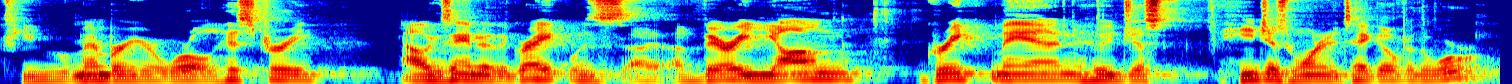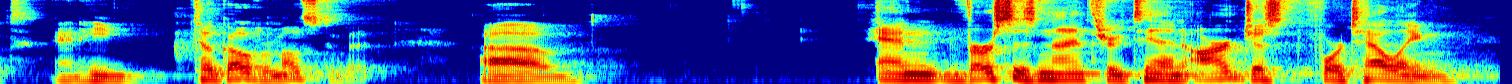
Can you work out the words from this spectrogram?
If you remember your world history, Alexander the Great was a, a, very young Greek man who just he just wanted to take over the world, and he took over most of it. Um, and verses nine through ten aren't just foretelling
